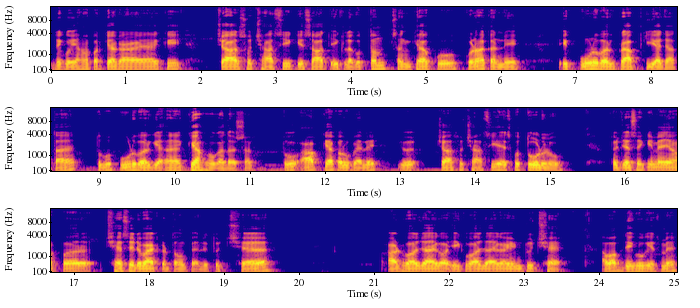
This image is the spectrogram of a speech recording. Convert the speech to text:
देखो यहाँ पर क्या कहा गया है कि चार सौ छियासी के साथ एक लघुत्तम संख्या को गुणा करने एक पूर्ण वर्ग प्राप्त किया जाता है तो वो पूर्ण वर्ग क्या होगा दरअसल? तो आप क्या करो पहले, जो चार सौ छियासी है, इसको तोड़ लो। तो जैसे कि मैं यहाँ पर छः से डिवाइड करता हूँ पहले तो छः आठ बार जाएगा, एक बार जाएगा इंटू छः अब आप देखोगे इसमें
